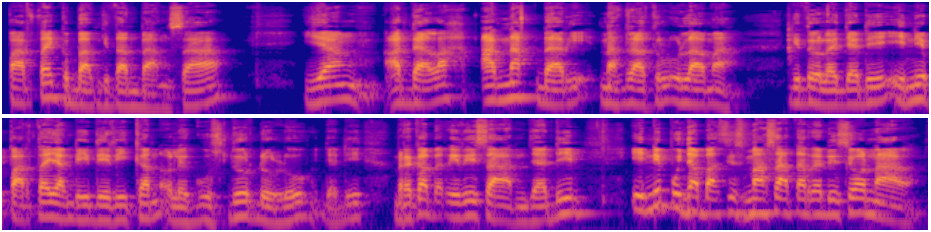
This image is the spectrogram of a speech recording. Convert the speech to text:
Partai Kebangkitan Bangsa yang adalah anak dari Nahdlatul Ulama gitu lah. Jadi ini partai yang didirikan oleh Gus Dur dulu. Jadi mereka beririsan. Jadi ini punya basis masa tradisional.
